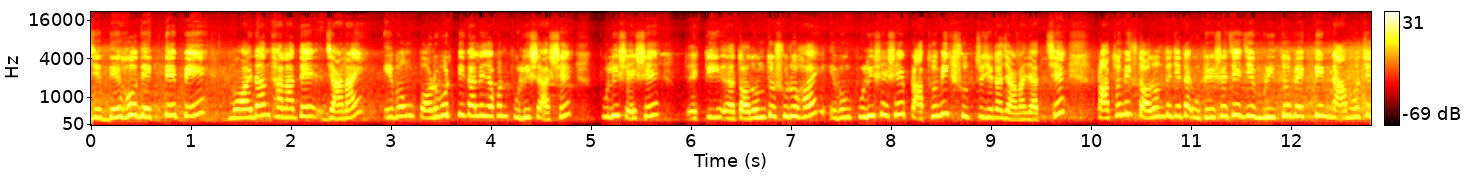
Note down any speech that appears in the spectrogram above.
যে দেহ দেখতে পেয়ে ময়দান থানাতে জানায় এবং পরবর্তীকালে যখন পুলিশ আসে, পুলিশ এসে একটি তদন্ত শুরু হয় এবং পুলিশ এসে প্রাথমিক সূত্রে যেটা জানা যাচ্ছে, প্রাথমিক তদন্তে যেটা উঠে এসেছে যে মৃত ব্যক্তির নাম হচ্ছে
